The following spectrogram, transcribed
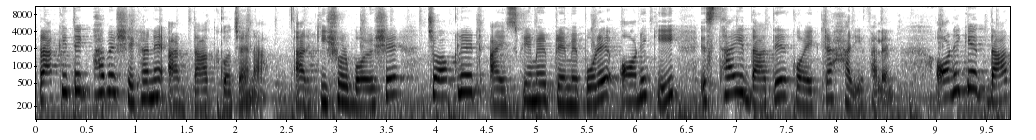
প্রাকৃতিকভাবে সেখানে আর দাঁত গজায় না। আর কিশোর বয়সে চকলেট, আইসক্রিমের প্রেমে পড়ে অনেকেই স্থায়ী দাঁতের কয়েকটা হারিয়ে ফেলেন। অনেকের দাঁত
